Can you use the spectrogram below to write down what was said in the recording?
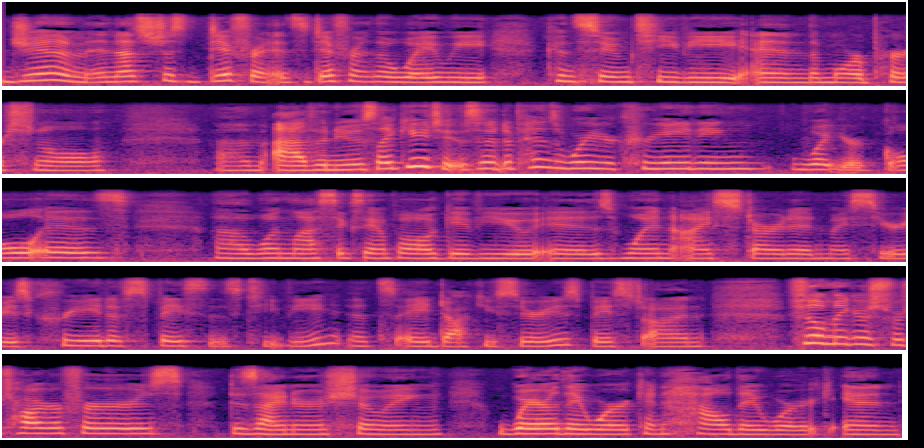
Jim, and that's just different. It's different the way we consume TV and the more personal um, avenues like YouTube. So it depends where you're creating, what your goal is. Uh, one last example I'll give you is when I started my series Creative Spaces TV. It's a docu series based on filmmakers, photographers, designers showing where they work and how they work. And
